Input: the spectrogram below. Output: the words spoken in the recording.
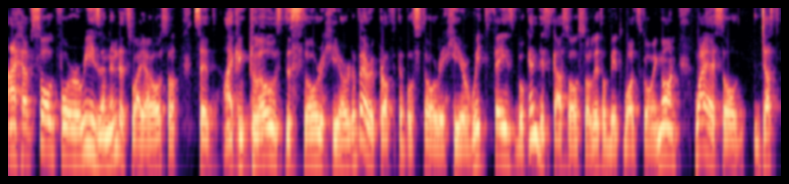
I have sold for a reason and that's why I also said I can close the story here the very profitable story here with Facebook and discuss also a little bit what's going on why I sold just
